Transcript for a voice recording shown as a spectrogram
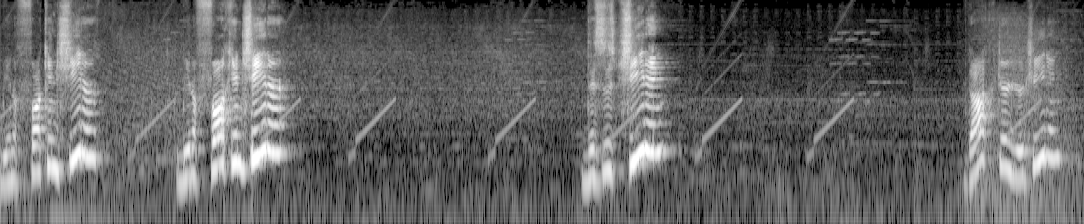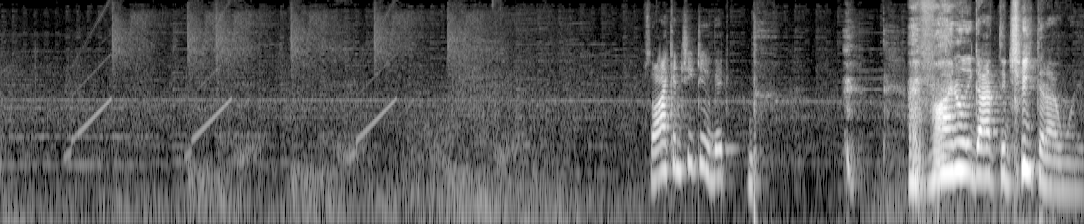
Being a fucking cheater. Being a fucking cheater. This is cheating. Doctor, you're cheating. So I can cheat too, bitch. I finally got the cheat that I wanted.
